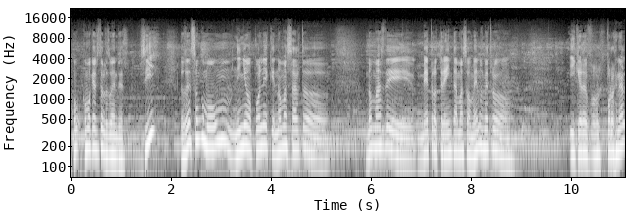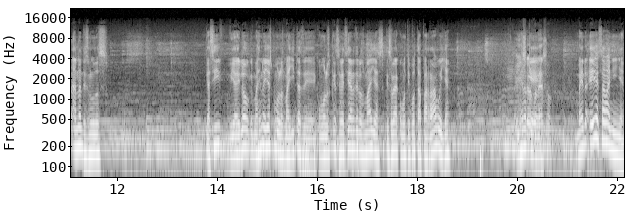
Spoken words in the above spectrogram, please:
¿cómo, cómo que has visto los duendes? Sí, los duendes son como un niño, pone que no más alto. No más de metro treinta más o menos, metro. Y que por, por lo general andan desnudos. Y así, y ahí lo imagino yo es como los mallitas de. Como los que se vestían de los mayas, que son como tipo taparrabo y ya. Y Imagino solo que- con eso. Bueno, ella estaba niña.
